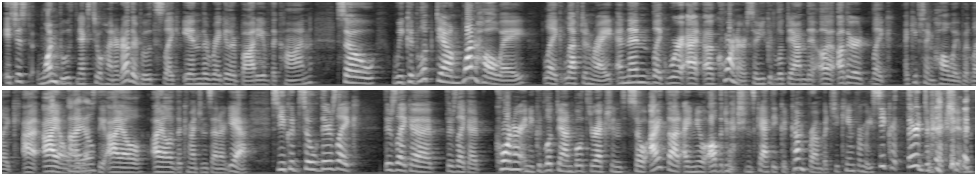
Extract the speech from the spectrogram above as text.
it's just one booth next to a hundred other booths, like in the regular body of the con. So we could look down one hallway, like left and right, and then like we're at a corner, so you could look down the uh, other like I keep saying hallway, but like I- aisle, I guess the aisle aisle of the convention center. Yeah. So you could so there's like there's like a there's like a corner and you could look down both directions. So I thought I knew all the directions Kathy could come from, but she came from a secret third direction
